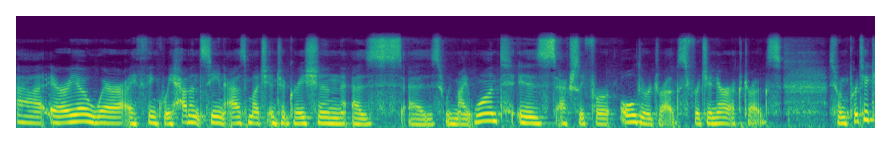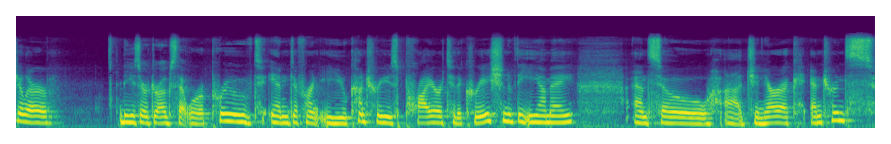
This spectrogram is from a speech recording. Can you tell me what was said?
uh, area where I think we haven't seen as much integration as, as we might want is actually for older drugs, for generic drugs. So, in particular, these are drugs that were approved in different EU countries prior to the creation of the EMA. And so, uh, generic entrants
